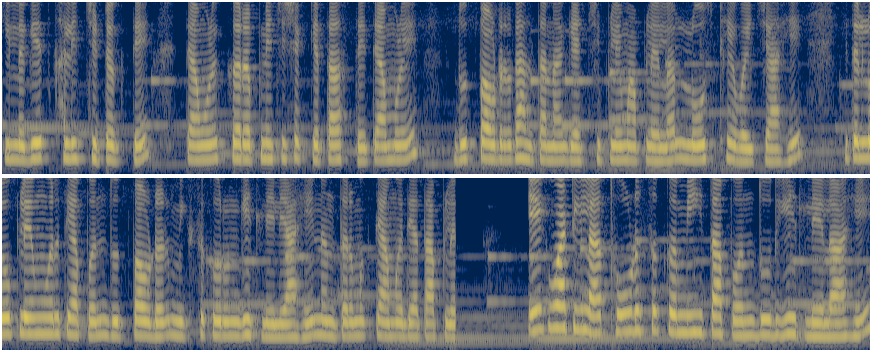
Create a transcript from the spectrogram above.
की लगेच खाली चिटकते. त्यामुळे करपण्याची शक्यता असते. त्यामुळे दूध पावडर घालताना गॅसची फ्लेम आपल्याला लोच ठेवायची आहे. इथं लो फ्लेमवरती आपण दूध पावडर मिक्स करून घेतलेली आहे. नंतर मग त्यामध्ये आता आपल्या एक वाटीला थोडंसं कमी इथं आपण दूध घेतलेलं आहे.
